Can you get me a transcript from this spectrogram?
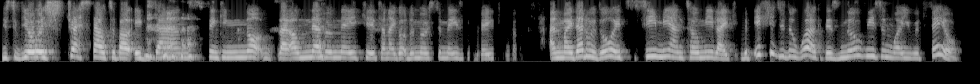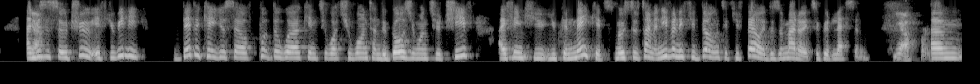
used to be always stressed out about exams, thinking not that I'll never make it, and I got the most amazing grades. And my dad would always see me and tell me like, but if you do the work, there's no reason why you would fail. And yeah. this is so true. If you really dedicate yourself, put the work into what you want and the goals you want to achieve, I think you you can make it most of the time. And even if you don't, if you fail, it doesn't matter. It's a good lesson. Yeah, of course. Um,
